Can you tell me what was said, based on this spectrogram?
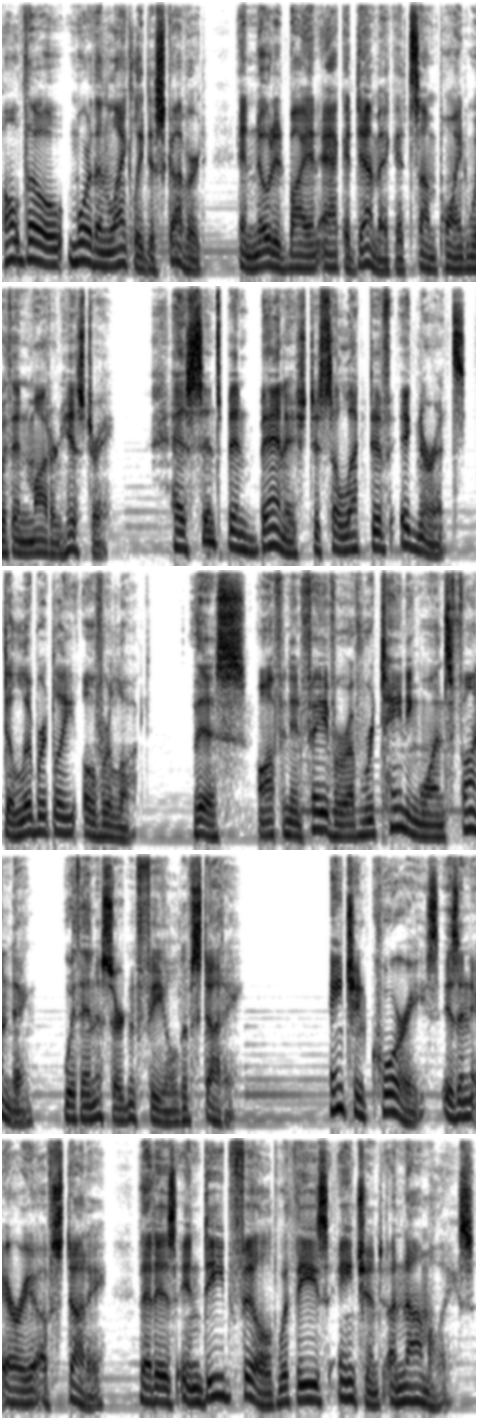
although more than likely discovered and noted by an academic at some point within modern history, has since been banished to selective ignorance, deliberately overlooked. This often in favor of retaining one's funding within a certain field of study. Ancient quarries is an area of study that is indeed filled with these ancient anomalies.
